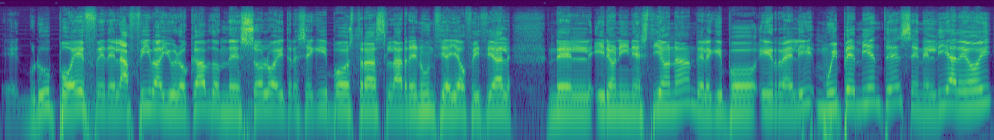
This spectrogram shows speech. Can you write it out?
eh, grupo F de la FIBA Eurocup, donde solo hay tres equipos tras la renuncia ya oficial del Ironi Nestiona, del equipo israelí. Muy pendientes en el día de hoy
